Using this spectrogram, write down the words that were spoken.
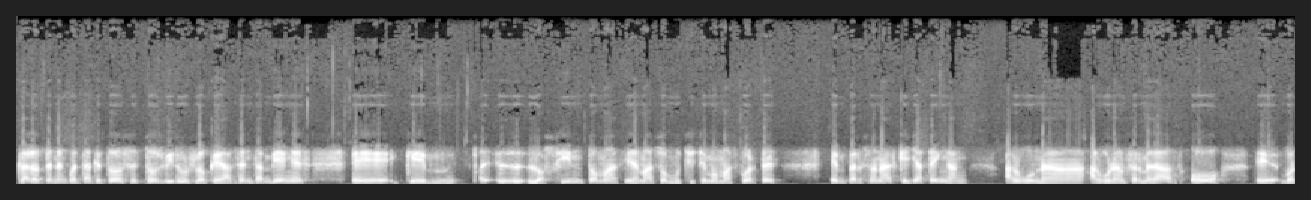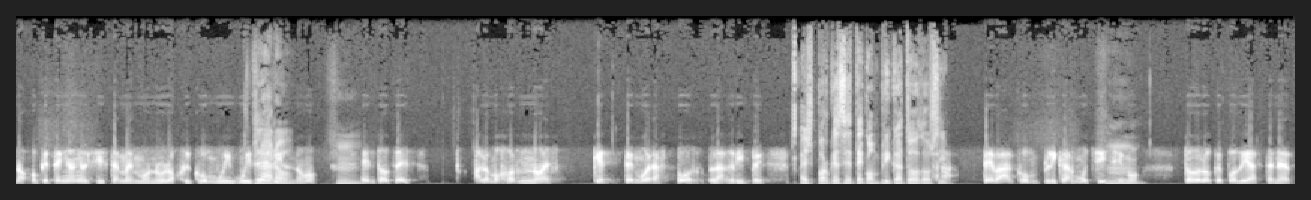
Claro, ten en cuenta que todos estos virus lo que hacen también es eh, que mm, eh, los síntomas y demás son muchísimo más fuertes en personas que ya tengan alguna alguna enfermedad o eh, bueno o que tengan el sistema inmunológico muy muy Claro. débil, ¿no? Hmm. Entonces, a lo mejor no es que te mueras por la gripe, Es porque se te complica todo, sí. Ah, te va a complicar muchísimo Mm. todo lo que podías tener.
